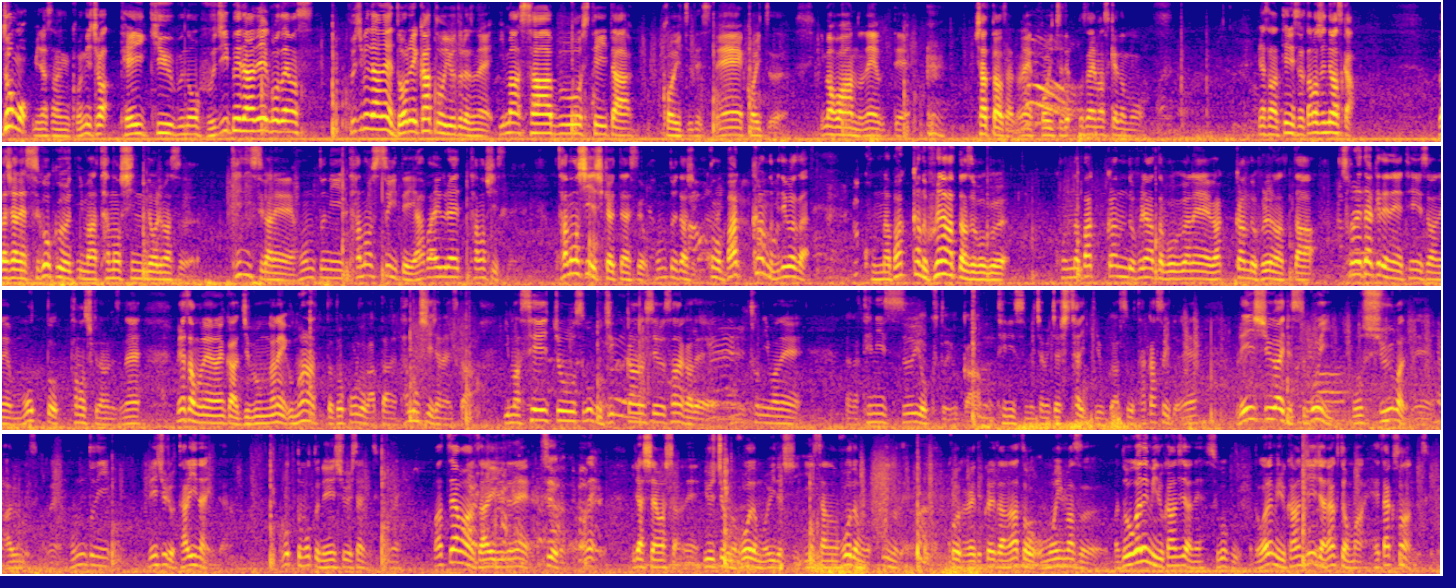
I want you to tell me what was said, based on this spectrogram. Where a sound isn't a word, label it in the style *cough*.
どうも皆さんこんにちは。定休部のフジペダでございます。フジペダはねどれかというとですね今サーブをしていたこいつですね。こいつ。今フォアハンドね打って *clears throat* シャッターされたねこいつでございますけども。皆さんテニス楽しんでますか？私はねすごく今楽しんでおります。テニスがね本当に楽しすぎてやばいぐらい楽しいですね。楽しいしか言ってないですけど本当に楽しい。このバックハンド見てください。こんなバックハンド振れなかったんですよ僕。こんなバックハンド振れなかった僕がねバックハンド振れるようになった。それだけでねテニスはねもっと楽しくなるんですね。皆さんもねなんか自分がね上手なったところがあったらね楽しいじゃないですか。今成長をすごく実感しているさなかで本当に今ねなんかテニス欲というかテニスめちゃめちゃしたいっていうかすごい高すぎてね練習相手すごい募集までねあるんですけどね。本当に練習量足りないみたいな。もっともっと練習したいんですけどね。松山は在留でね強い方がねいらっしゃいましたらね YouTube の方でもいいですしインスタの方でもいいので声かけてくれたらなと思います、まあ、動画で見る感じではねすごく動画で見る感じじゃなくてもまあ下手くそなんですけど、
